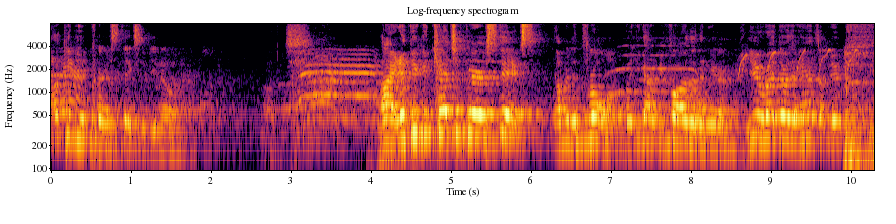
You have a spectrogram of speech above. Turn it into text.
I'll give you a pair of sticks if you know it. Oh. All right, if you can catch a pair of sticks, I'm going to throw them, but you got to be farther than here. You, right there with your hands up, dude.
